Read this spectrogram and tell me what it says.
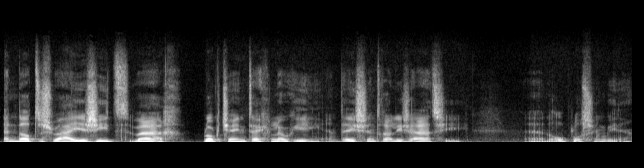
En dat is waar je ziet waar blockchain technologie en decentralisatie eh, de oplossing bieden.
